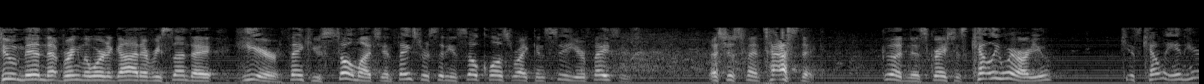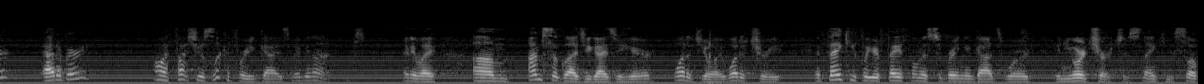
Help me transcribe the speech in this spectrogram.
two men that bring the Word of God every Sunday here. Thank you so much, and thanks for sitting so close where I can see your faces. That's just fantastic. Goodness gracious. Kelly, where are you? Is Kelly in here? Atterbury? Oh, I thought she was looking for you guys. Maybe not. Anyway, um, I'm so glad you guys are here. What a joy. What a treat. And thank you for your faithfulness to bringing God's Word in your churches. Thank you so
